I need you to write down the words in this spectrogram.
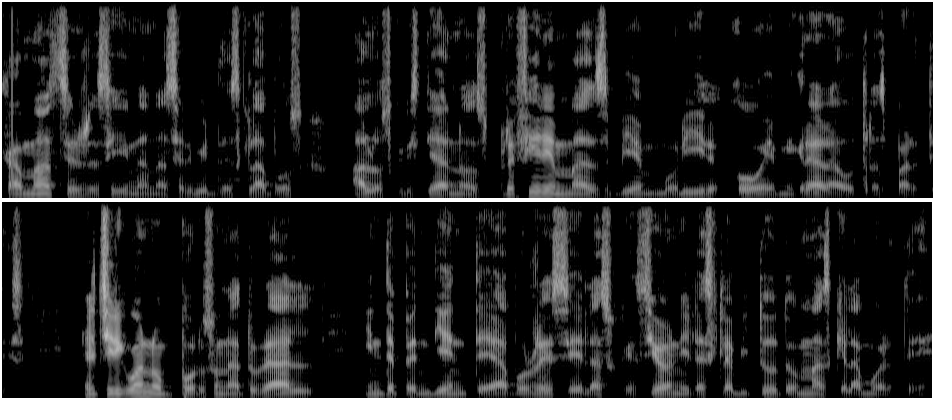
Jamás se resignan a servir de esclavos a los cristianos prefieren más bien morir o emigrar a otras partes. El chiriguano, por su natural independiente, aborrece la sujeción y la esclavitud más que la muerte.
